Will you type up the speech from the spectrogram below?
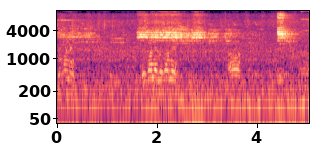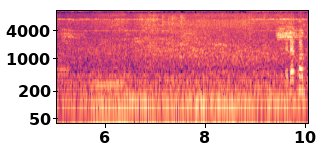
দোকানে দোকানে দোকানে। এটা কত?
